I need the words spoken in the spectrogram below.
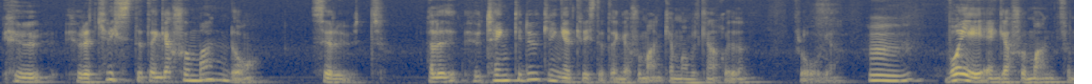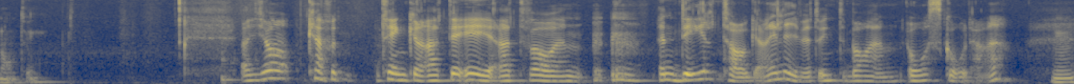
hur, hur ett kristet engagemang då ser ut? Eller hur tänker du kring ett kristet engagemang kan man väl kanske fråga. Mm. Vad är engagemang för någonting? Ja, jag kanske tänker att det är att vara en, en deltagare i livet och inte bara en åskådare. Mm.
